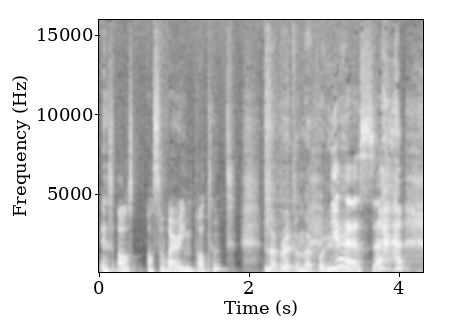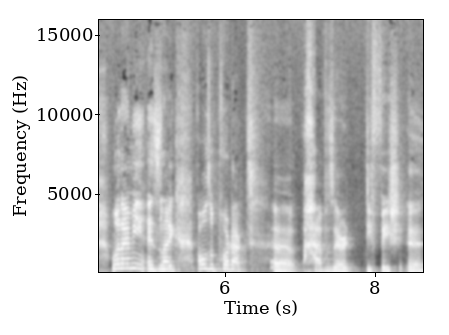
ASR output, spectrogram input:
is also very important. Elaborate on that. What do you yes. mean? Yes. what I mean is like all the products uh, have their deficient. Uh,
